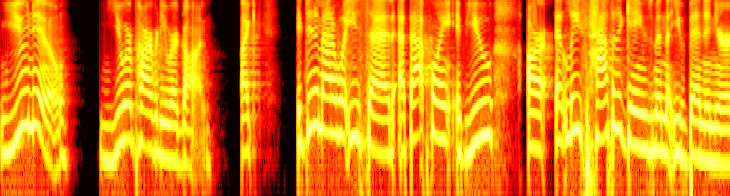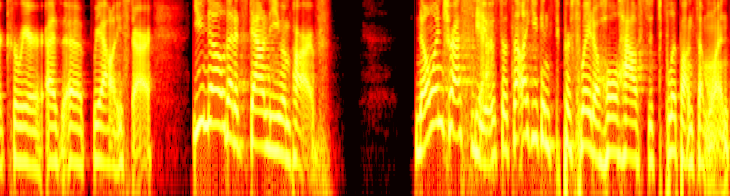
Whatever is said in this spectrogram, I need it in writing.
you knew you or Parvati were gone. Like it didn't matter what you said. At that point, if you are at least half of the gamesmen that you've been in your career as a reality star, you know that it's down to you and Parv. No one trusts you. Yeah. So it's not like you can persuade a whole house to flip on someone.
